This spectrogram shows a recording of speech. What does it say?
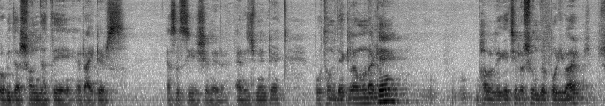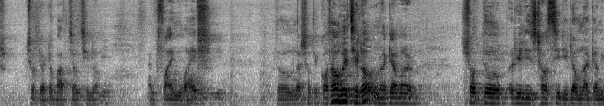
কবিতার সন্ধ্যাতে রাইটার্স অ্যাসোসিয়েশনের অ্যারেঞ্জমেন্টে প্রথম দেখলাম ওনাকে। ভালো লেগেছিল, সুন্দর পরিবার, ছোট্ট একটা বাচ্চাও ছিল অ্যান্ড ফাইন ওয়াইফ তো ওনার সাথে কথাও হয়েছিল, ওনাকে আমার সদ্য রিলিজড হওয়া সিডিটা ওনাকে আমি,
